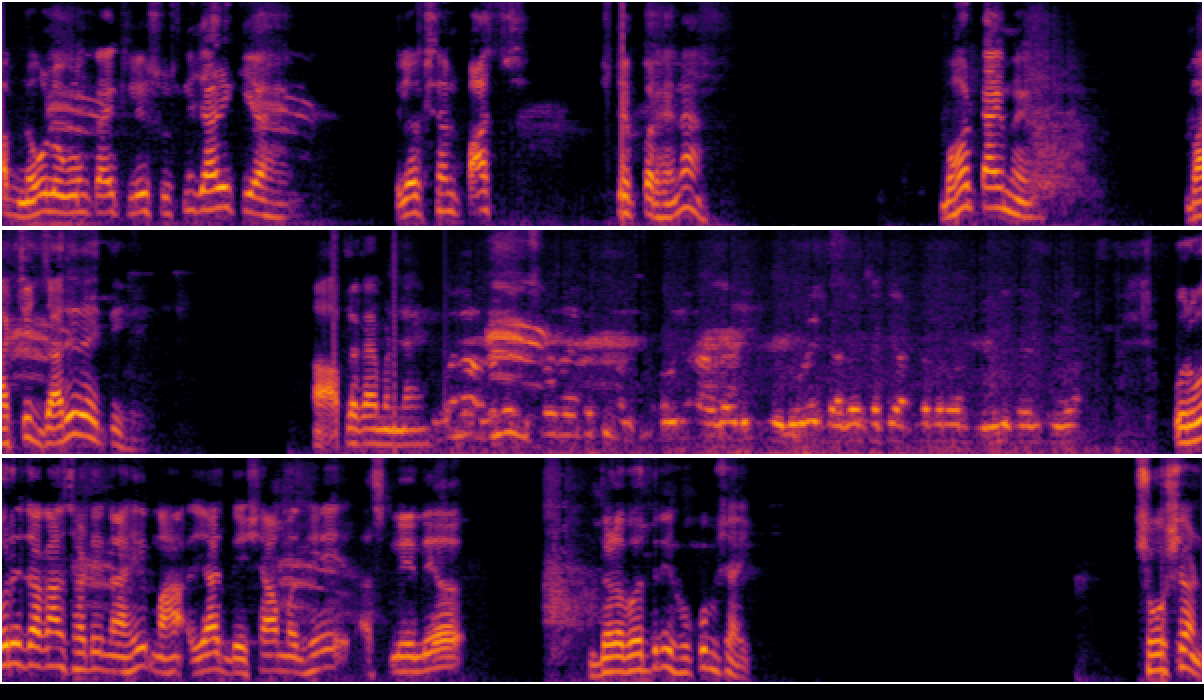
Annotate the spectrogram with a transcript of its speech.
अब नौ लोगों का एक लिस्ट उसने जारी किया है। इलेक्शन पांच स्टेप पर है ना? बहुत टाइम है। बातचीत जारी रहती है। हाँ आपलं काय म्हणणं आहे? उर्वरित जागांसाठी नाही महा या देशामध्ये असलेलं दळभद्री हुकुमशाही शोषण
